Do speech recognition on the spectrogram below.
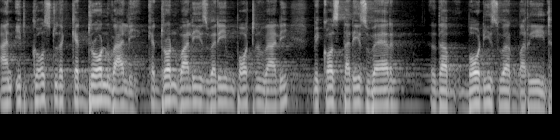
and it goes to the Kedron Valley. Kedron Valley is very important valley because that is where the bodies were buried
